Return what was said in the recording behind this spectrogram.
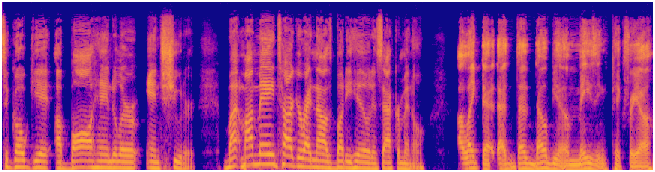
to go get a ball handler and shooter. My my main target right now is Buddy Hield in Sacramento. I like that. That that that would be an amazing pick for y'all.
